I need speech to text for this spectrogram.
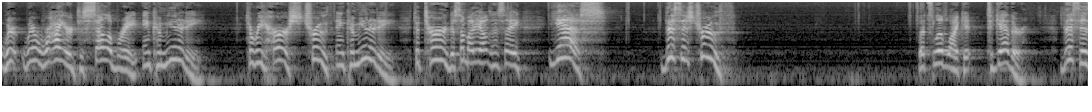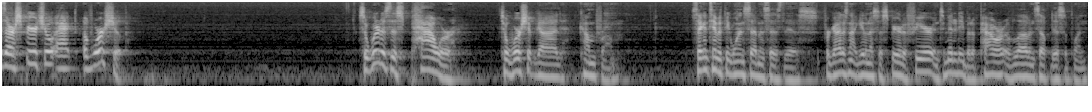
We're, we're wired to celebrate in community, to rehearse truth in community, to turn to somebody else and say, Yes, this is truth. Let's live like it together. This is our spiritual act of worship. So, where does this power to worship God come from? 2 Timothy 1 7 says this For God has not given us a spirit of fear and timidity, but of power, of love, and self discipline.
